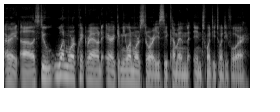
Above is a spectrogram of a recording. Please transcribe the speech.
All right, uh, let's do one more quick round. Eric, give me one more story you see coming in 2024.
